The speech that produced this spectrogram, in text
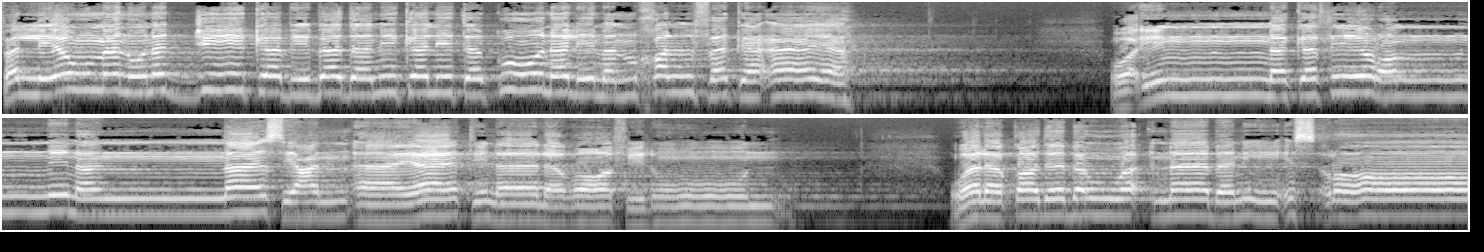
فاليوم ننجيك ببدنك لتكون لمن خلفك آية. وإن كثيرا من الناس عن آياتنا لغافلون. ولقد بوأنا بني إسرائيل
